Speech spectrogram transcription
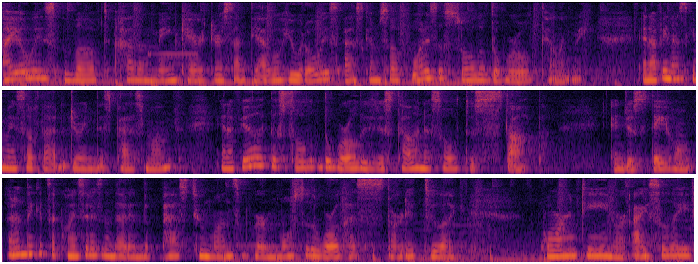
I always loved how the main character, Santiago, he would always ask himself, what is the soul of the world telling me? And I've been asking myself that during this past month, and I feel like the soul of the world is just telling us all to stop and just stay home. I don't think it's a coincidence in that in the past two months where most of the world has started to like quarantine or isolate,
